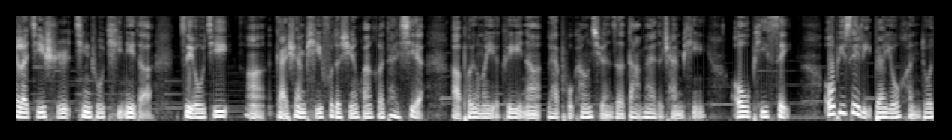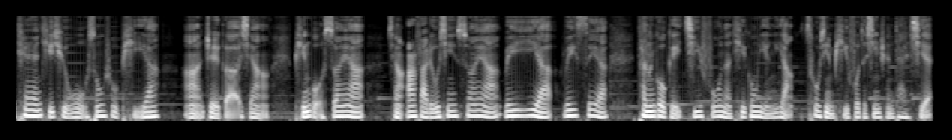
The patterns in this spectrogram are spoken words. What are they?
为了及时清除体内的自由基啊，改善皮肤的循环和代谢啊，朋友们也可以呢来普康选择大麦的产品 O P C。O P C 里边有很多天然提取物，松树皮呀啊，这个像苹果酸呀，像阿尔法硫辛酸呀、V E 啊、V C 啊。它能够给肌肤呢提供营养，促进皮肤的新陈代谢，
